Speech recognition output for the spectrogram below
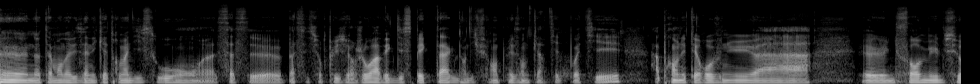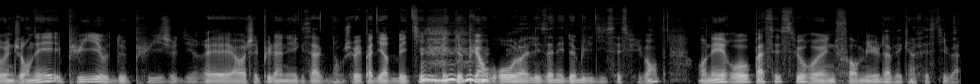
euh, notamment dans les années 90, où on, euh, ça se passait sur plusieurs jours avec des spectacles dans différentes maisons de quartier de Poitiers. Après, on était revenu à euh, une formule sur une journée. Et puis, euh, depuis, je dirais, oh, j'ai plus l'année exacte, donc je vais pas dire de bêtises, mais depuis en gros les années 2010 et suivantes, on est repassé sur une formule avec un festival.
